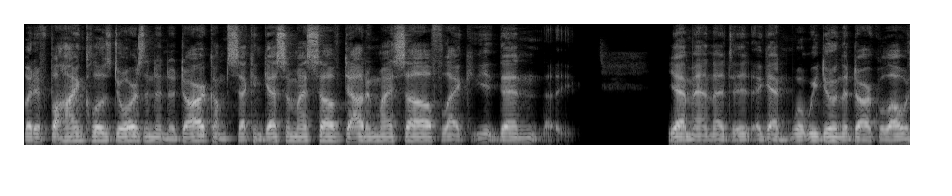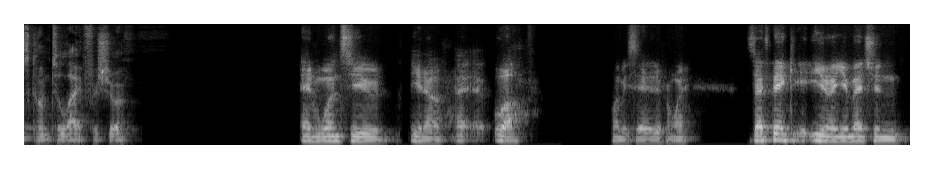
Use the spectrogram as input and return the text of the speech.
But if behind closed doors and in the dark, I'm second guessing myself, doubting myself, like then, uh, yeah, man, that it, again, what we do in the dark will always come to light for sure and once you you know well let me say it a different way. So i think you know you mentioned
